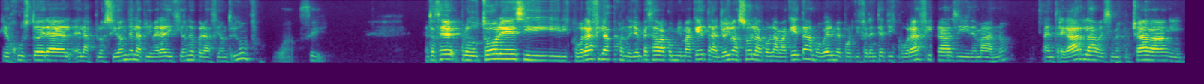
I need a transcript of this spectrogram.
que justo era la explosión de la primera edición de Operación Triunfo. Wow, sí. Entonces, productores y discográficas, cuando yo empezaba con mi maqueta, yo iba sola con la maqueta a moverme por diferentes discográficas y demás, ¿no? A entregarla, a ver si me escuchaban. Y,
